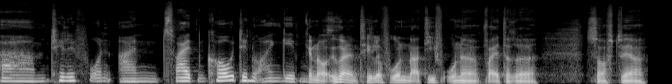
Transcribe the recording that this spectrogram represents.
ähm, Telefon einen zweiten Code, den du eingeben genau, musst. Genau, über dein Telefon nativ ohne weitere Software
